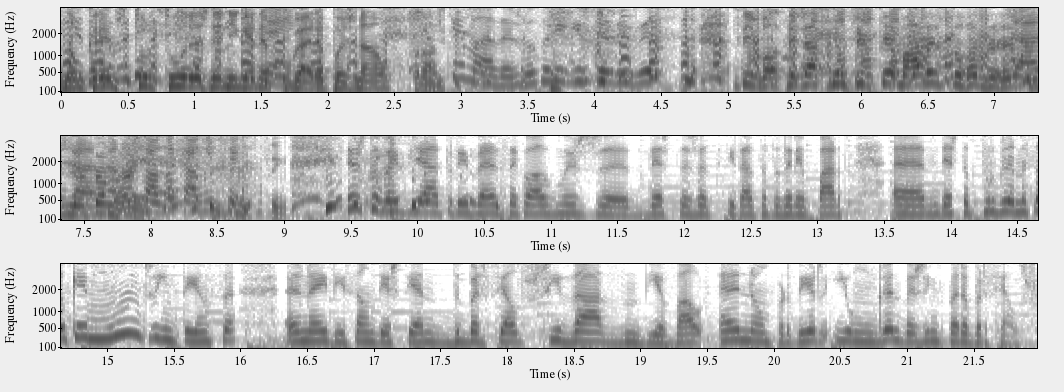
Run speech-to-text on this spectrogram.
Não queremos torturas nem ninguém na fogueira, pois não? Pronto. queimadas, não sei o que é isto quer dizer. Sim, vocês já tinham sido queimadas todas. Já, e já, eu também. não estava cá há muito tempo. Sim. Temos também teatro e dança com algumas eh, destas atividades a fazerem parte eh, desta programação que é muito intensa eh, na edição deste ano de Barcelos, cidade medieval a não perder e um grande beijinho para Barcelos.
